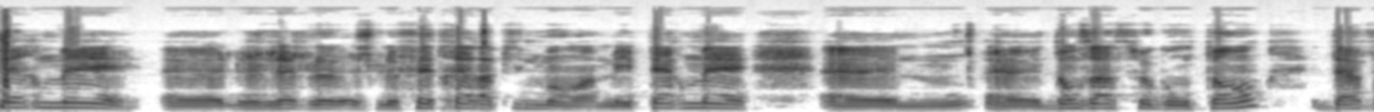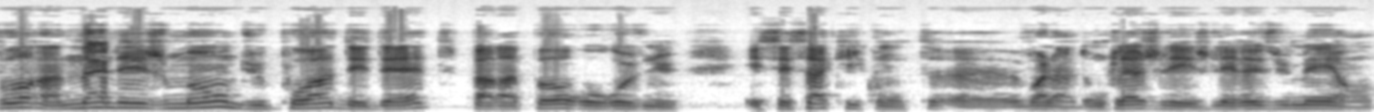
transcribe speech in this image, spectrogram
permet, euh, là je le, fais très rapidement, hein, mais permet euh, euh, dans un second temps d'avoir un allègement du poids des dettes par rapport aux revenus. Et c'est ça qui compte. Voilà, donc là je l'ai, je l'ai résumé en,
